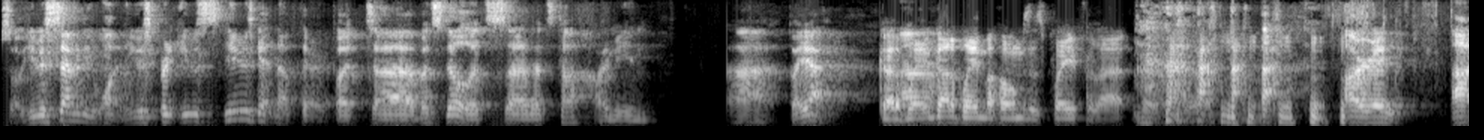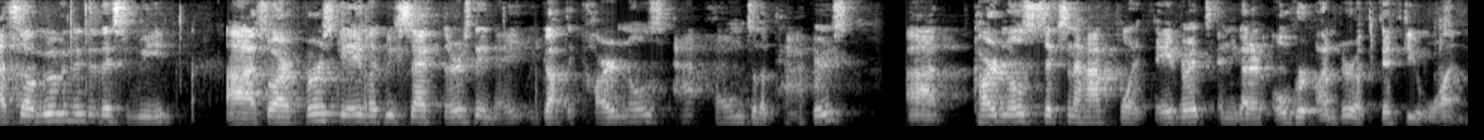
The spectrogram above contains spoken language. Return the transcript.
So he was 71. He was pretty. He was he was getting up there, but uh, but still, that's uh, that's tough. I mean, uh, but yeah. gotta blame Uh, gotta blame Mahomes' play for that. All right. Uh, so moving into this week. Uh, so our first game, like we said, Thursday night, we got the Cardinals at home to the Packers. Uh, Cardinals six and a half point favorites, and you got an over under of 51.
